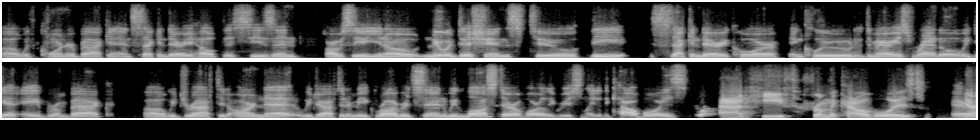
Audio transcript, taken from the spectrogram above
uh, with cornerback and secondary help this season. Obviously, you know, new additions to the secondary core include Damarious Randall. We get Abram back. Uh, we drafted Arnette. We drafted Amik Robertson. We lost Daryl Worley recently to the Cowboys. Add Heath from the Cowboys. Erik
